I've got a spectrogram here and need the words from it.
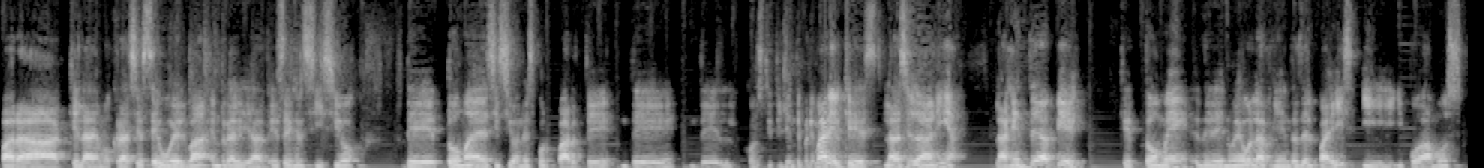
para que la democracia se vuelva en realidad ese ejercicio de toma de decisiones por parte del constituyente primario, que es la ciudadanía, la gente de a pie, que tome de nuevo las riendas del país y podamos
